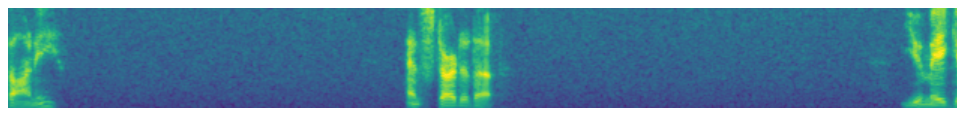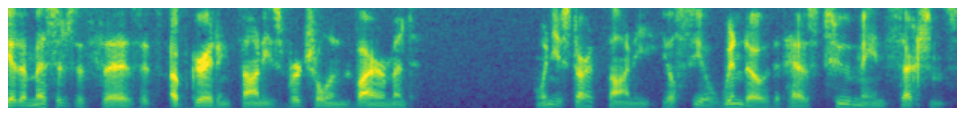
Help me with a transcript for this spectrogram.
Thonny and start it up. You may get a message that says it's upgrading Thonny's virtual environment. When you start Thonny, you'll see a window that has two main sections.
